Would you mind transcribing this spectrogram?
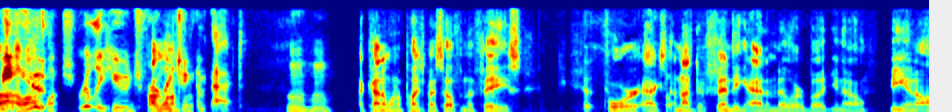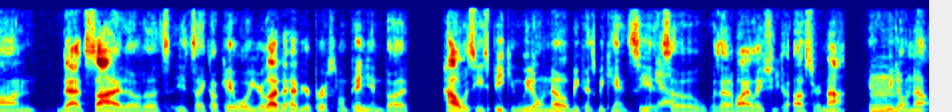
be I- I huge, want- really huge, I wanna- far-reaching impact. hmm I kind of want to punch myself in the face for actually. I'm not defending Adam Miller, but you know, being on that side of it, it's like okay, well, you're allowed to have your personal opinion, but how was he speaking? We don't know because we can't see it. Yeah. So was that a violation to us or not? You know, We Mm. don't know.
